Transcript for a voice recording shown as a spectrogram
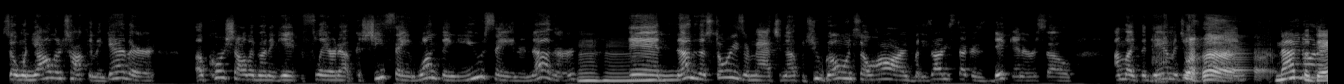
So when y'all are talking together, of course y'all are going to get flared up because she's saying one thing, you saying another, Mhm. and none of the stories are matching up. But you going so hard, but he's already stuck his dick in her. So I'm like, the damage is done. not you the know what I mean?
